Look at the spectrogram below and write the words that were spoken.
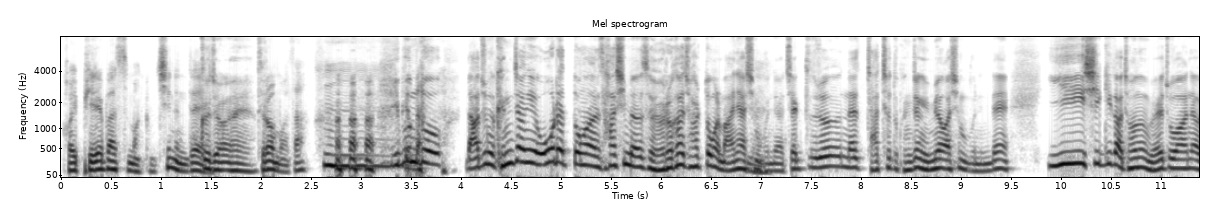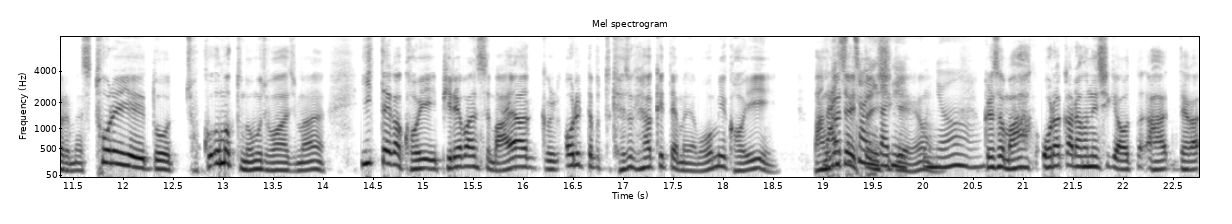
거의 빌 에반스만큼 치는데 그죠. 예. 드러머다. 음. 이분도 나중에 굉장히 오랫동안 사시면서 여러 가지 활동을 많이 하신 네. 분이에요. 잭 드조넷 자체도 굉장히 유명하신 분인데 이 시기가 저는 왜 좋아하냐 그러면 스토리도 좋고 음악도 너무 좋아하지만 이때가 거의 빌 에반스 마약을 어릴 때부터 계속 해왔기 때문에 몸이 거의 망가져 있던 시기예요. 그래서 막 오락가락하는 시기에 어떤 아 내가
